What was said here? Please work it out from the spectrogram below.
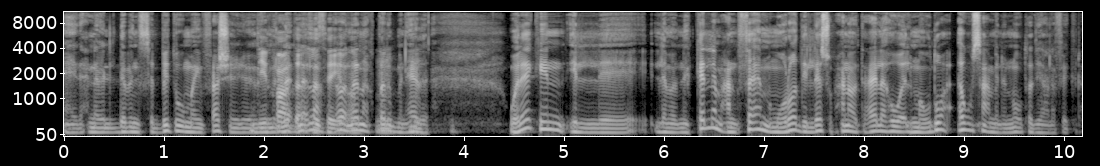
يعني إحنا ده بنثبته ما ينفعش دي لا- قاعدة لا, لا. لا, لا آه. نقترب. من هذا ولكن لما بنتكلم عن فهم مراد الله سبحانه وتعالى هو الموضوع أوسع من النقطة دي على فكرة.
